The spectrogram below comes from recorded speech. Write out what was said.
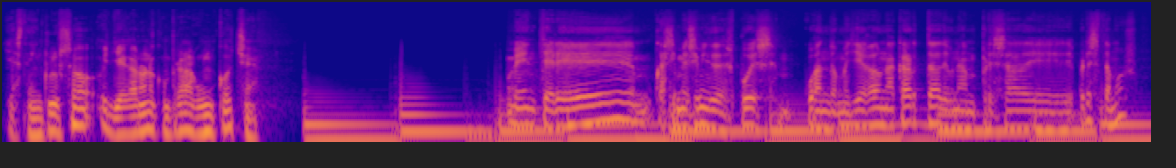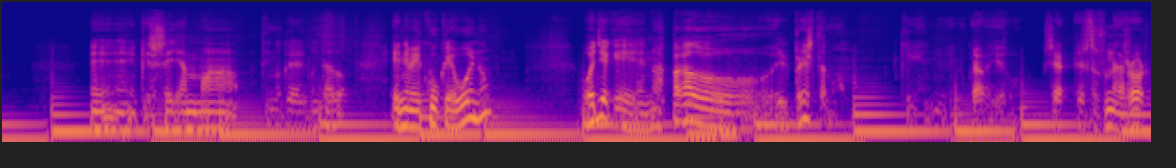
y hasta incluso llegaron a comprar algún coche. Me enteré casi mes y medio después, cuando me llega una carta de una empresa de, préstamos, eh, que se llama, tengo que haber contado, NBQ, qué bueno. Oye, que no has pagado el préstamo. Claro, yo, esto es un error.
